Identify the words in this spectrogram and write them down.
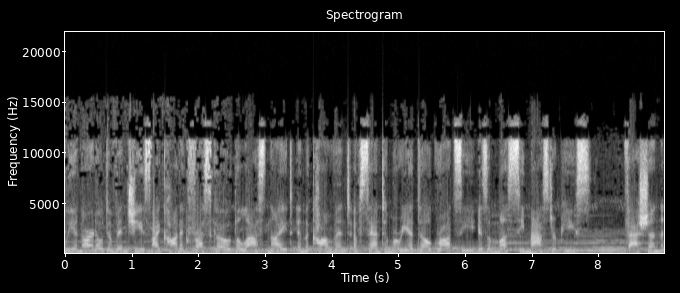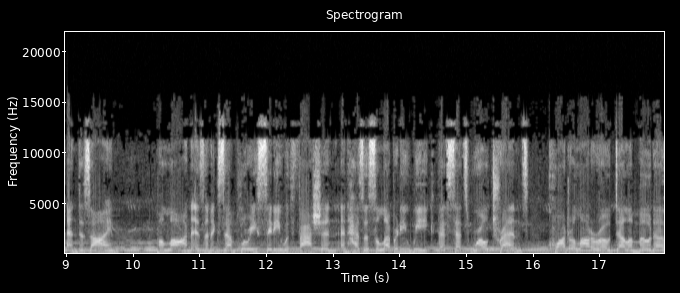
Leonardo da Vinci's iconic fresco The Last Night in the convent of Santa Maria del Grazie is a must-see masterpiece fashion, and design. Milan is an exemplary city with fashion and has a celebrity week that sets world trends. Quadrilatero della Moda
